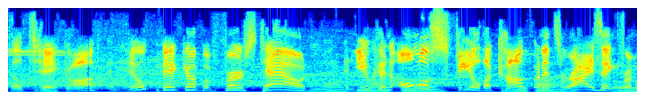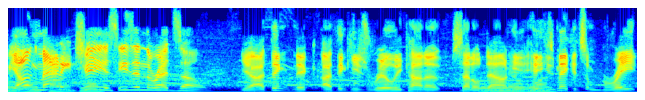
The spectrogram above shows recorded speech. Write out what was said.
He'll take off and he'll pick up a first down. And you can almost feel the confidence rising from young Matty time, G as he's in the red zone. Yeah, I think Nick. I think he's really kind of settled down. He, he's making some great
